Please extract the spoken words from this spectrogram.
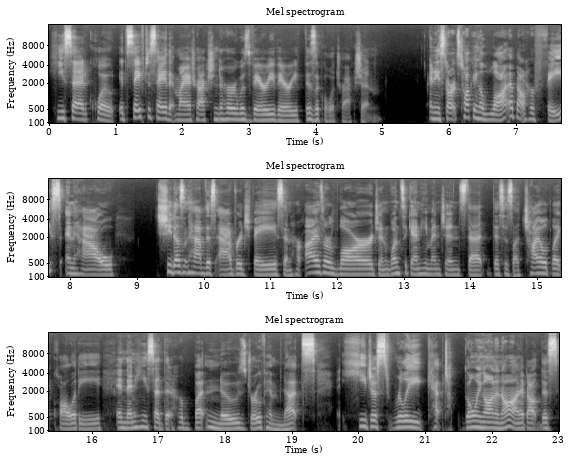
He said, quote, It's safe to say that my attraction to her was very, very physical attraction and he starts talking a lot about her face and how she doesn't have this average face and her eyes are large. And once again he mentions that this is a childlike quality. And then he said that her button nose drove him nuts. He just really kept going on and on about this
